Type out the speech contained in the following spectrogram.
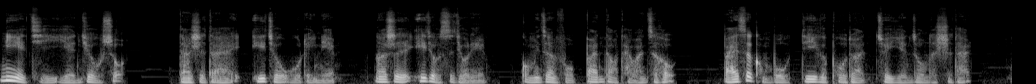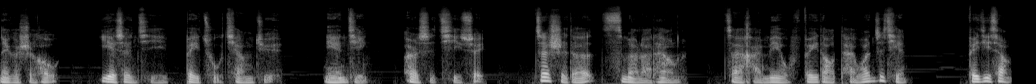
疟疾研究所。但是在一九五零年，那是一九四九年，国民政府搬到台湾之后，白色恐怖第一个波段最严重的时代。那个时候，叶圣吉被处枪决，年仅二十七岁。这使得司马辽太郎在还没有飞到台湾之前，飞机上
